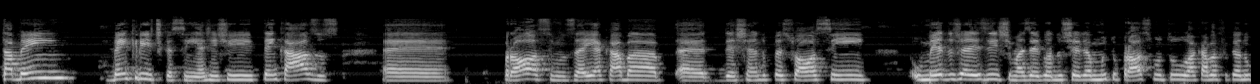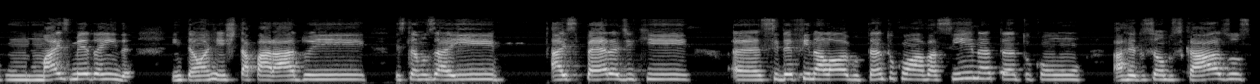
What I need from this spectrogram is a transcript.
tá bem, bem crítica, assim. A gente tem casos é, próximos, aí acaba é, deixando o pessoal assim. O medo já existe, mas aí quando chega muito próximo, tu acaba ficando com mais medo ainda. Então a gente está parado e estamos aí à espera de que é, se defina logo, tanto com a vacina, tanto com a redução dos casos,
